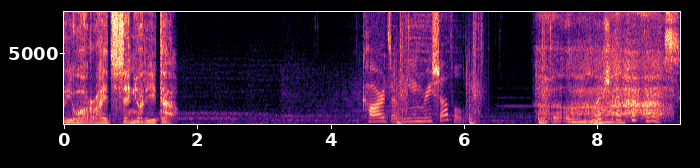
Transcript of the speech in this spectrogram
You are you all right, senorita? The cards are being reshuffled. Where should I put this?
